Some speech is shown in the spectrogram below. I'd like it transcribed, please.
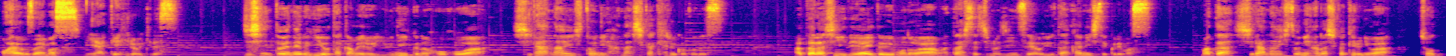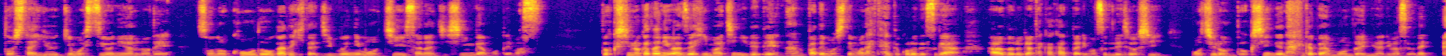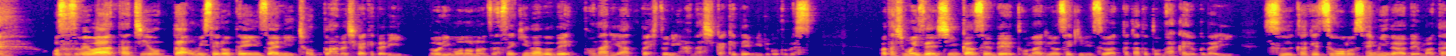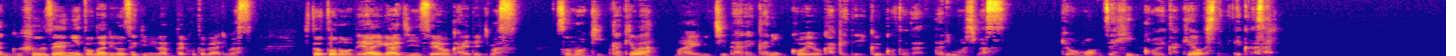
おはようございます。三宅博之です。自信とエネルギーを高めるユニークな方法は、知らない人に話しかけることです。新しい出会いというものは私たちの人生を豊かにしてくれます。また、知らない人に話しかけるには、ちょっとした勇気も必要になるので、その行動ができた自分にも小さな自信が持てます。独身の方にはぜひ街に出てナンパでもしてもらいたいところですが、ハードルが高かったりもするでしょうし、もちろん独身でない方は問題になりますよね。おすすめは立ち寄ったお店の店員さんにちょっと話しかけたり、乗り物の座席などで隣り合った人に話しかけてみることです。私も以前新幹線で隣の席に座った方と仲良くなり、数ヶ月後のセミナーでまた偶然に隣の席になったことがあります。人との出会いが人生を変えていきます。そのきっかけは毎日誰かに声をかけていくことだったりもします。今日もぜひ声かけをしてみてください。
